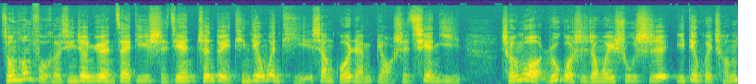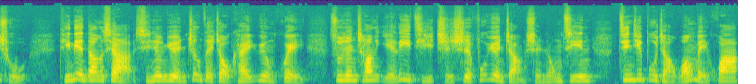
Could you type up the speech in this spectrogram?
总统府和行政院在第一时间针对停电问题向国人表示歉意，承诺如果是人为疏失，一定会惩处。停电当下，行政院正在召开院会，苏贞昌也立即指示副院长沈荣金、经济部长王美花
